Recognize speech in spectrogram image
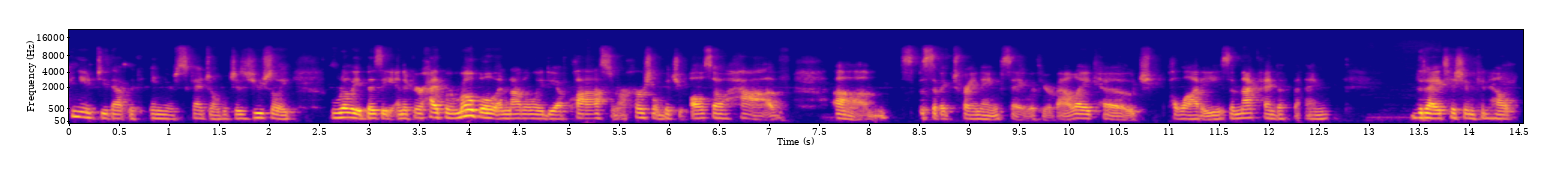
can you do that within your schedule which is usually really busy. And if you're hypermobile and not only do you have class and rehearsal but you also have um, specific training say with your ballet coach pilates and that kind of thing the dietitian can help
